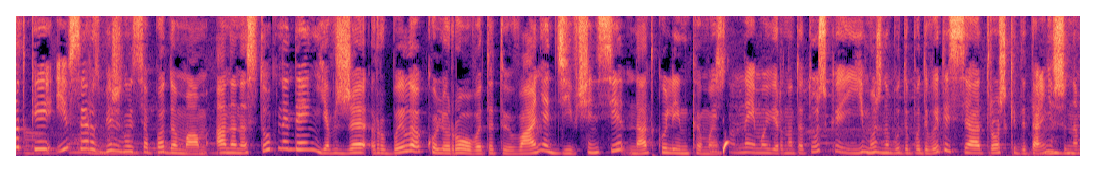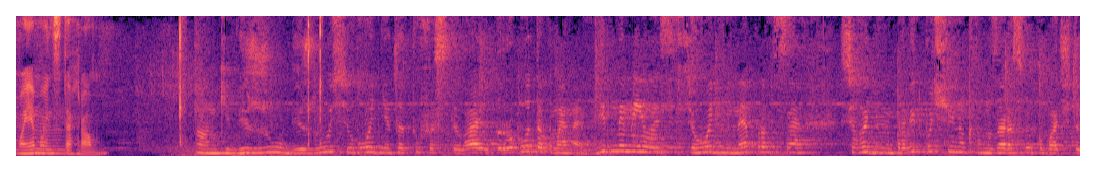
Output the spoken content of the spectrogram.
півроботки і все розбіжилося по домам. А на наступний день я вже робила кольорове татуювання дівчинці над колінками. Неймовірна татушка, її можна буде подивитися трошки детальніше на моєму інстаграм. Танки, біжу, біжу. Сьогодні тату фестиваль. Робота в мене відмінилась. Сьогодні не про це. Сьогодні ми про відпочинок, тому зараз ви побачите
